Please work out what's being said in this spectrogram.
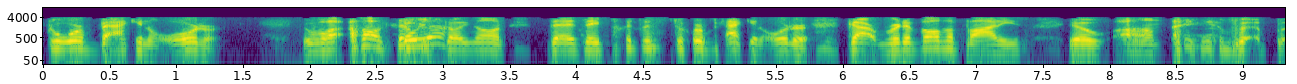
store back in order. While all this Oh, is yeah. going on, that they put the store back in order, got rid of all the bodies, you know, um, b-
